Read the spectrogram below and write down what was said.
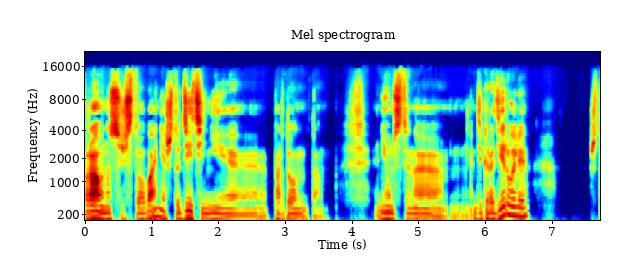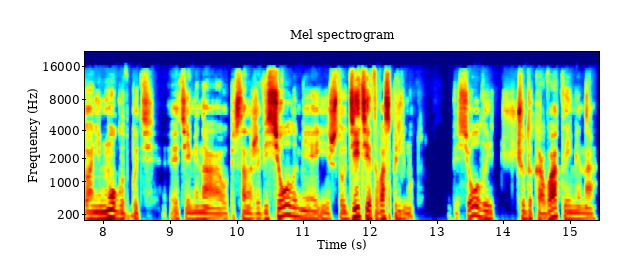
право на существование, что дети не, пардон, там, не умственно, м, деградировали, что они могут быть, эти имена у персонажей, веселыми, и что дети это воспримут. Веселые, чудаковатые имена.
